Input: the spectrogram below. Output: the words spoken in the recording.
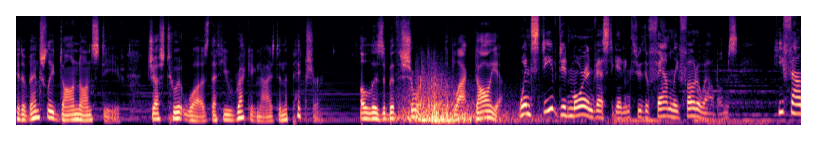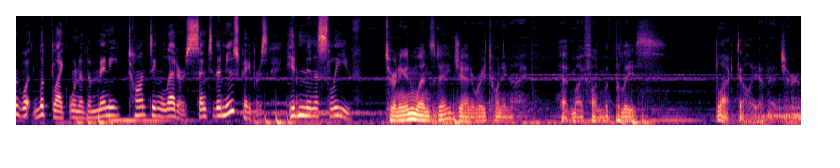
It eventually dawned on Steve just who it was that he recognized in the picture Elizabeth Short, the Black Dahlia. When Steve did more investigating through the family photo albums, he found what looked like one of the many taunting letters sent to the newspapers hidden in a sleeve. Turning in Wednesday, January 29th. Had my fun with police. Black Dahlia Avenger.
